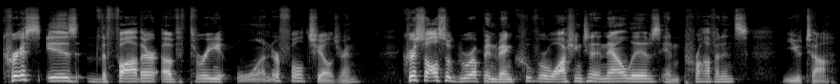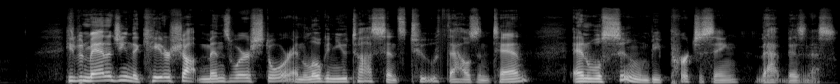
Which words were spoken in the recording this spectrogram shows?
Chris is the father of three wonderful children. Chris also grew up in Vancouver, Washington, and now lives in Providence, Utah. He's been managing the Kater Shop menswear store in Logan, Utah since 2010 and will soon be purchasing that business.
